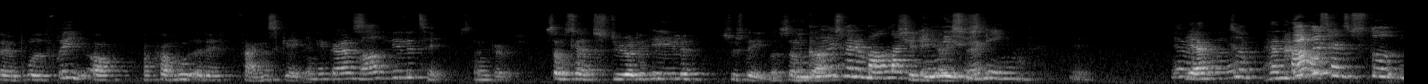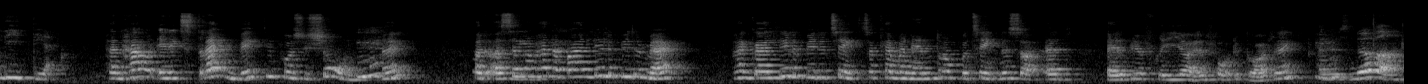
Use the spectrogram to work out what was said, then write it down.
øh, bryde fri og, og komme ud af det fangenskab Han kan gøre en meget lille ting, som en bøvs. som kan styrte hele systemet. Som Men der, kun hvis man er meget lagt generer ind i en, ikke? systemet. Ja. Så han, ikke har, hvis han stod lige der. han har en ekstremt vigtig position. Mhm. Ikke? Og, selvom han er bare en lille bitte mærk, han gør en lille bitte ting, så kan man ændre på tingene, så at alle bliver frie, og alle får det godt. Ikke? Hvis noget var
